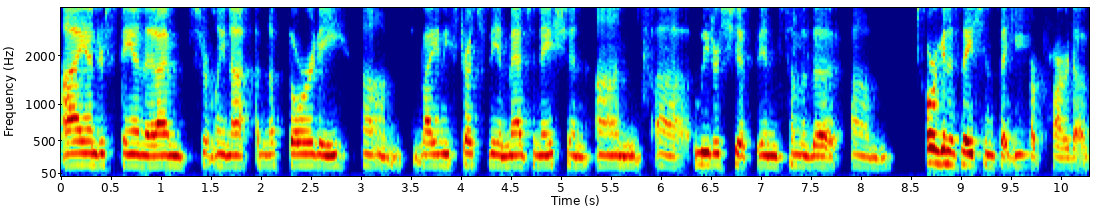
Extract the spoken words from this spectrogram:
I understand that I'm certainly not an authority um, by any stretch of the imagination on uh, leadership in some of the um, organizations that you are part of.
